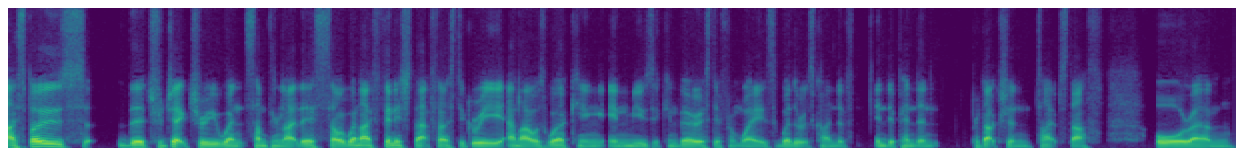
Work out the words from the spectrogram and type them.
I suppose the trajectory went something like this. So when I finished that first degree and I was working in music in various different ways, whether it's kind of independent production type stuff or um,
